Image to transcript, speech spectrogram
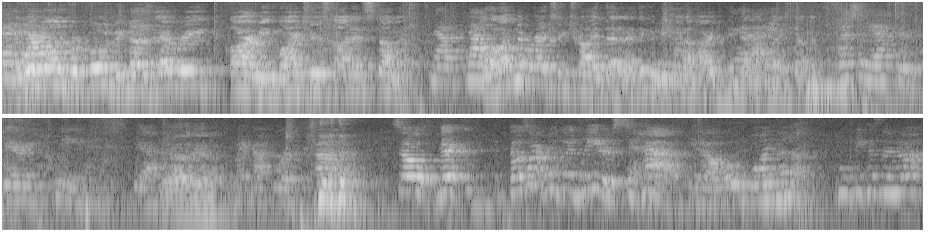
And, And we're uh, going for food because every army marches on its stomach. Now, now, Although I've never actually tried that, and I think it'd be kind of hard to be down on my stomach. especially after it's very clean. yeah, Well, yeah. might not work. Um, So, there, those aren't real good leaders to have, you know, why not? well, because they're not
